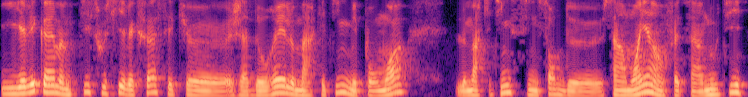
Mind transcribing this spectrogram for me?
il y avait quand même un petit souci avec ça, c'est que j'adorais le marketing, mais pour moi, le marketing, c'est une sorte de, c'est un moyen, en fait, c'est un outil.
